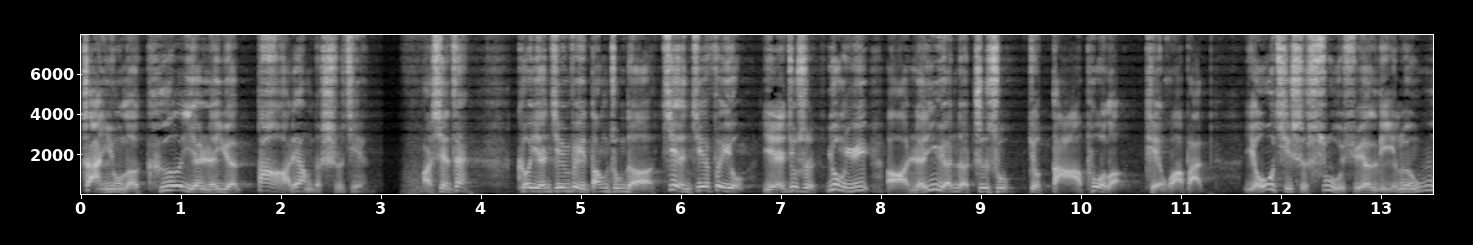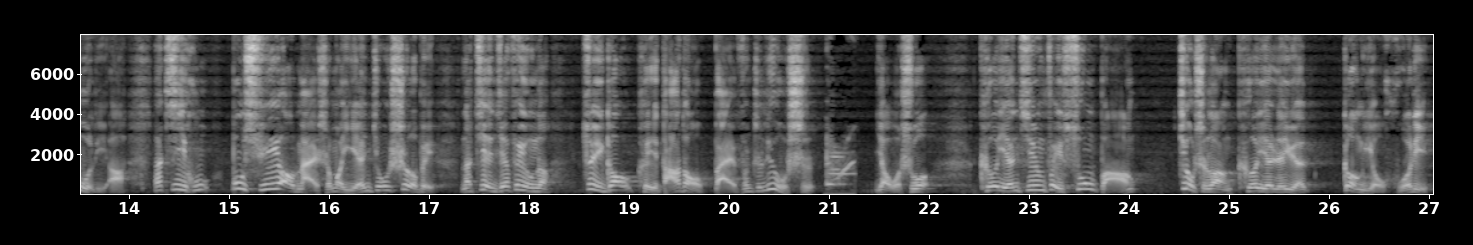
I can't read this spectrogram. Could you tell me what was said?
占用了科研人员大量的时间，而现在，科研经费当中的间接费用，也就是用于啊人员的支出，就打破了天花板。尤其是数学、理论、物理啊，那几乎不需要买什么研究设备，那间接费用呢，最高可以达到百分之六十。要我说，科研经费松绑，就是让科研人员更有活力，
